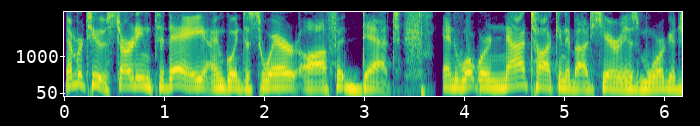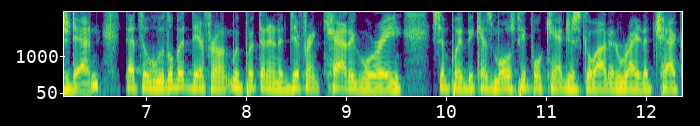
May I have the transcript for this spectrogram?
Number two, starting today, I'm going to swear off debt. And what we're not talking about here is mortgage debt. That's a little bit different. We put that in a different category simply because most people can't just go out and write a check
